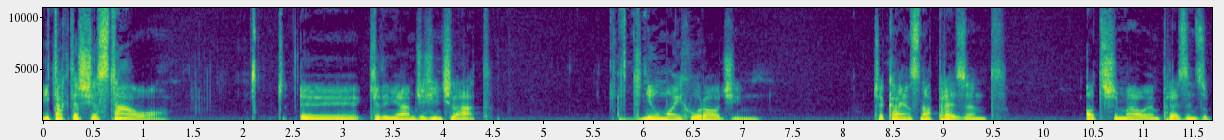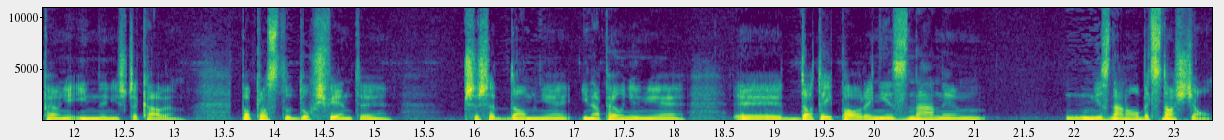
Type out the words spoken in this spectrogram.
I tak też się stało. Y, Kiedy miałem 10 lat, w dniu moich urodzin, czekając na prezent, otrzymałem prezent zupełnie inny niż czekałem. Po prostu Duch Święty przyszedł do mnie i napełnił mnie y, do tej pory nieznanym, nieznaną obecnością.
